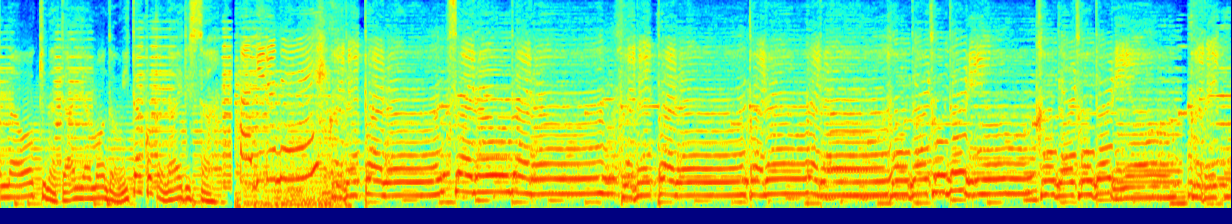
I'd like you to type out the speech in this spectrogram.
んな大きなダイヤモンド見たことないでさ。あげるね。カデパロサロガロカデパロガロガロコダトドリオカドトドリオカカド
